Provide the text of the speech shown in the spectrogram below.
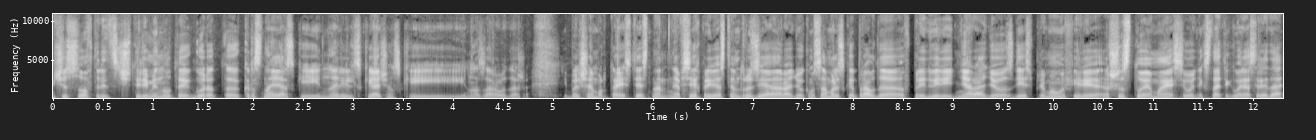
часов 34 минуты. Город Красноярский, Норильский, Ачинский и Назарово даже. И Большая Мурта, естественно. Всех приветствуем, друзья. Радио «Комсомольская правда» в преддверии Дня радио. Здесь в прямом эфире 6 мая сегодня, кстати говоря, среда.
